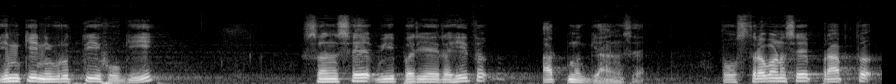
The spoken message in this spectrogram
इनकी निवृत्ति होगी संशय विपर्य रहित आत्मज्ञान से। तो श्रवण से प्राप्त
